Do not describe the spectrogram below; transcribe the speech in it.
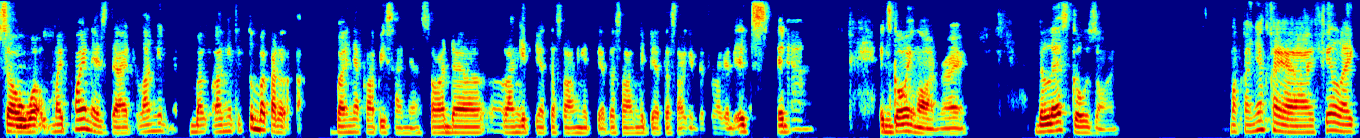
So what my point is that langit langit itu bakal banyak lapisannya. So ada langit di atas langit, di atas langit, di atas langit, di atas langit. It's it Yeah. it's going on, right? The list goes on. Makanya kayak I feel like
